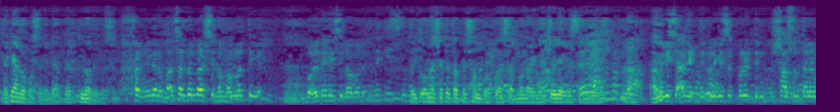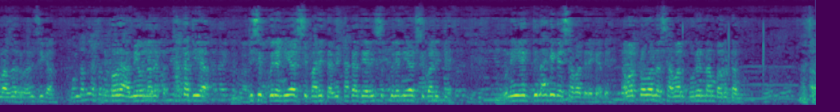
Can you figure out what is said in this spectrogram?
এটা কেন করছেন? এটা আপনার কীভাবে করছেন? আমি এখানে বাঁচার জন্য আসছিলাম মামলার থেকে। ভয় দেখাইছিল আমার। কিন্তু ওনার সাথে তো আপনার সম্পর্ক আছে আপনি ওনার নিয়ে চলে গেছেন। না আমি গেছি আগের দিন উনি গেছে পরের দিন শাহ সুলতানের মাজার জিগান পরে আমি ওনার টাকা দিয়া রিসিভ করে নিয়ে আসছি বাড়িতে আমি টাকা দিয়ে রিসিভ করে নিয়ে আসছি বাড়িতে। উনি একদিন আগে গেছে আমাদের এখানে। আমার প্রমাণ আছে আমার বোনের নাম্বার ওটা। আচ্ছা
